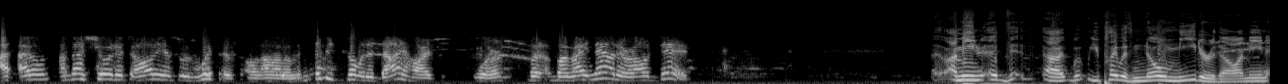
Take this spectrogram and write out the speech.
I, I don't. I'm not sure that the audience was with us on all of it. Maybe some of the diehards were, but but right now they're all dead. I mean, uh, uh you play with no meter, though. I mean,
